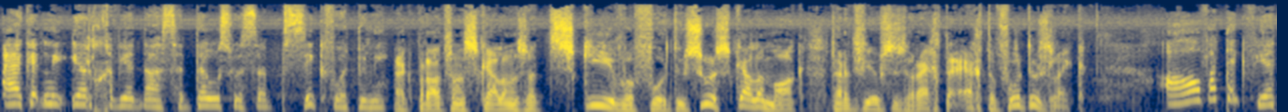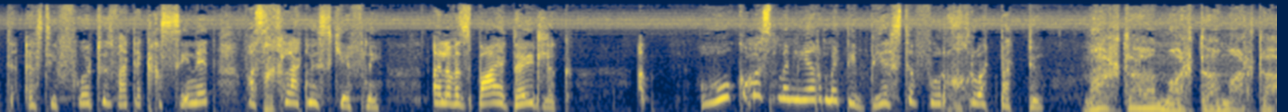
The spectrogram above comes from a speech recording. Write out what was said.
Ek het nie eers geweet daar's 'n ding soos 'n psiekfoto nie. Ek praat van skelms wat skewe foto's so skelm maak dat dit vir jou soos regte egte foto's lyk. Al wat ek weet is die foto's wat ek gesien het was glad nie skeef nie. Hulle was baie duidelik. Uh, Hoekom is meneer met die beeste voer grootpad toe? Martha, Martha, Martha.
